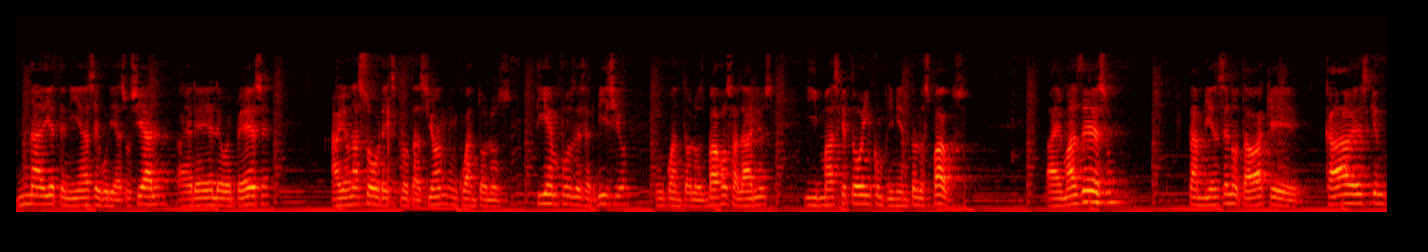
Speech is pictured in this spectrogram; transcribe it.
nadie tenía seguridad social, ARL o EPS, había una sobreexplotación en cuanto a los tiempos de servicio, en cuanto a los bajos salarios y más que todo incumplimiento en los pagos. Además de eso, también se notaba que cada vez que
